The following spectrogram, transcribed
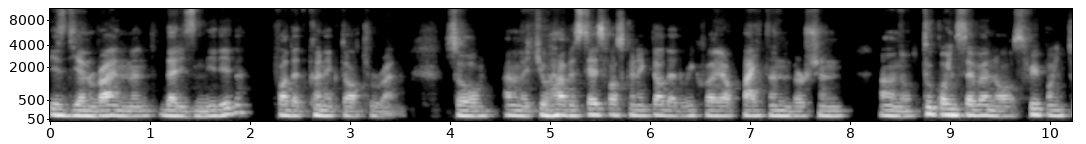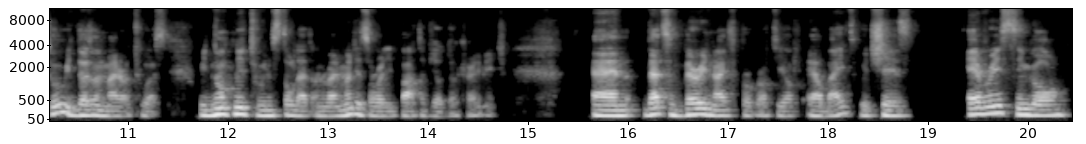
is the environment that is needed for that connector to run. So I don't know if you have a Salesforce connector that require Python version, I don't know, 2.7 or 3.2, it doesn't matter to us. We don't need to install that environment. It's already part of your Docker image. And that's a very nice property of Airbyte, which is every single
